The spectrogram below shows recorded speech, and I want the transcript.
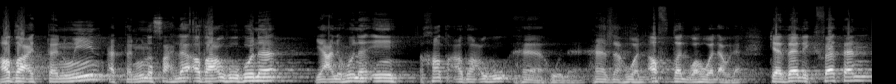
أضع التنوين. التنوين الصح لا أضعه هنا. يعني هنا إيه؟ خط أضعه ها هنا. هذا هو الأفضل وهو الأولى. كذلك فتى.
